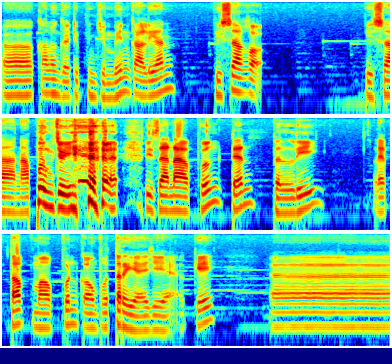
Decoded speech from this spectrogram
uh, kalau nggak dipinjemin kalian bisa kok bisa nabung cuy. Bisa nabung dan beli laptop maupun komputer ya aja ya. Oke. Eh,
